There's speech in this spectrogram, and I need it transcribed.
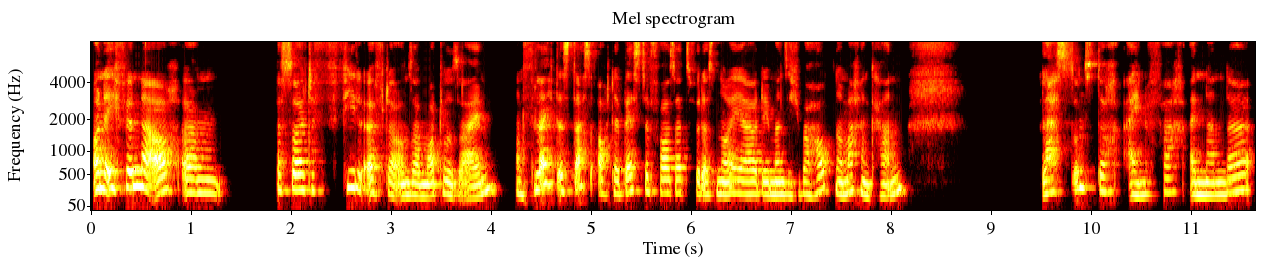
Und ich finde auch, ähm, das sollte viel öfter unser Motto sein. Und vielleicht ist das auch der beste Vorsatz für das neue Jahr, den man sich überhaupt nur machen kann. Lasst uns doch einfach einander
